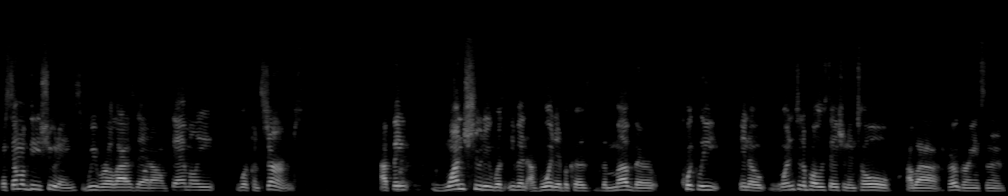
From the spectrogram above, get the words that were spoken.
for some of these shootings we realized that um family were concerned i think right. one shooting was even avoided because the mother quickly you know, went to the police station and told about her grandson.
